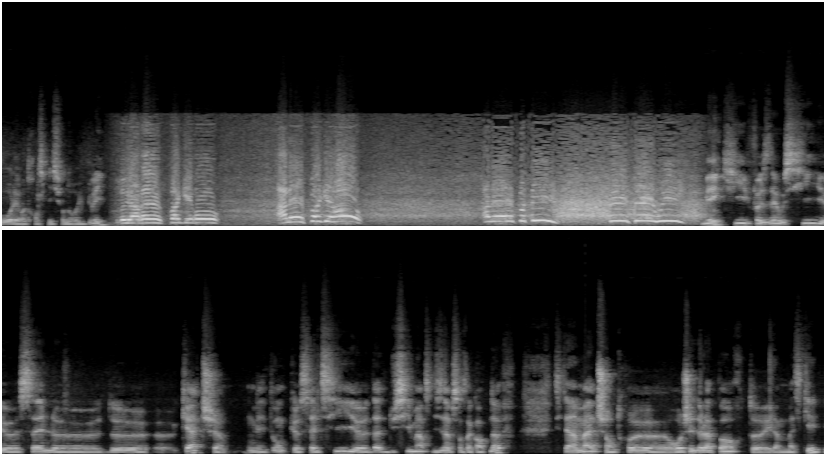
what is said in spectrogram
pour les retransmissions de rugby. Rue Arrêt, Fanguero Allez, Fanguero Allez, Finissez, oui mais qui faisait aussi euh, celle euh, de euh, catch. Et donc celle-ci date du 6 mars 1959. C'était un match entre Roger Delaporte et l'homme masqué.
